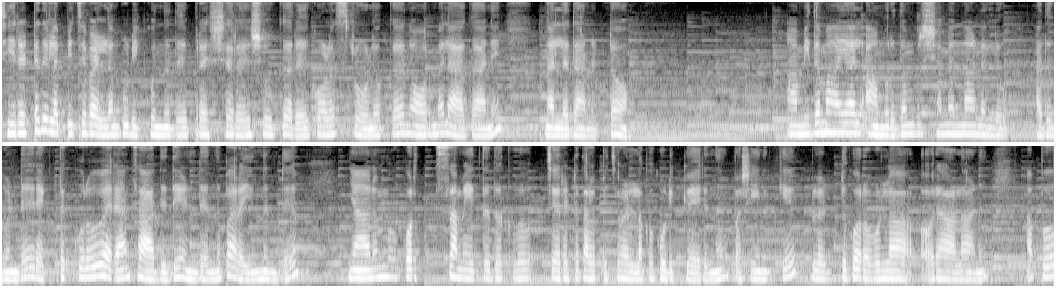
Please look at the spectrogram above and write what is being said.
ചിരട്ട തിളപ്പിച്ച വെള്ളം കുടിക്കുന്നത് പ്രഷർ ഷുഗർ കൊളസ്ട്രോൾ ഒക്കെ നോർമൽ ആകാൻ നല്ലതാണ് കേട്ടോ അമിതമായാൽ അമൃതം വൃക്ഷം എന്നാണല്ലോ അതുകൊണ്ട് രക്തക്കുറവ് വരാൻ സാധ്യതയുണ്ടെന്ന് പറയുന്നുണ്ട്. ഞാനും കുറച്ച് സമയത്ത് ഇതൊക്കെ ചിരട്ട തിളപ്പിച്ച വെള്ളമൊക്കെ കുടിക്കുമായിരുന്നു. പക്ഷേ എനിക്ക് ബ്ലഡ് കുറവുള്ള ഒരാളാണ്. അപ്പോൾ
